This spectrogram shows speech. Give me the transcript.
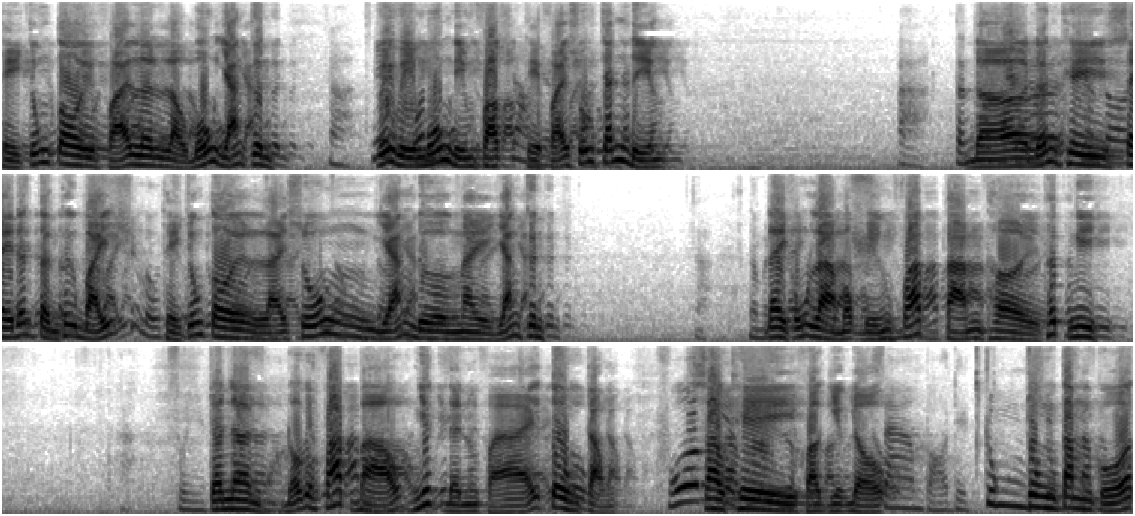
thì chúng tôi phải lên lầu 4 giảng kinh. Quý vị muốn niệm phật thì phải xuống chánh điện. Đợi đến khi xây đến tầng thứ bảy thì chúng tôi lại xuống giảng đường này giảng kinh. Đây cũng là một biện pháp tạm thời thích nghi cho nên, đối với pháp bảo nhất định phải tôn trọng. Sau khi phật diệt độ, trung tâm của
